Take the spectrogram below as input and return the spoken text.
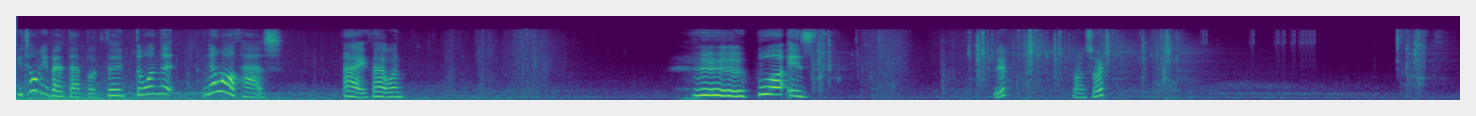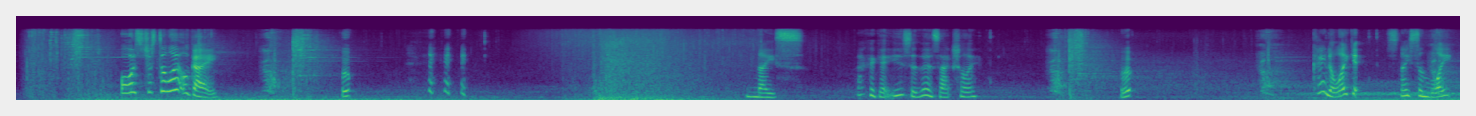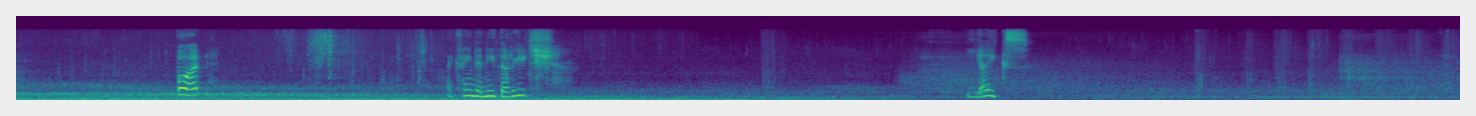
You told me about that book, the the one that Neloth has. Aye, that one. what is? Yep. Wrong sword. Oh, it's just a little guy. Oop. nice. I could get used to this, actually. Oop. Kinda like it. It's nice and light. But... I kinda need the reach. Yikes.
